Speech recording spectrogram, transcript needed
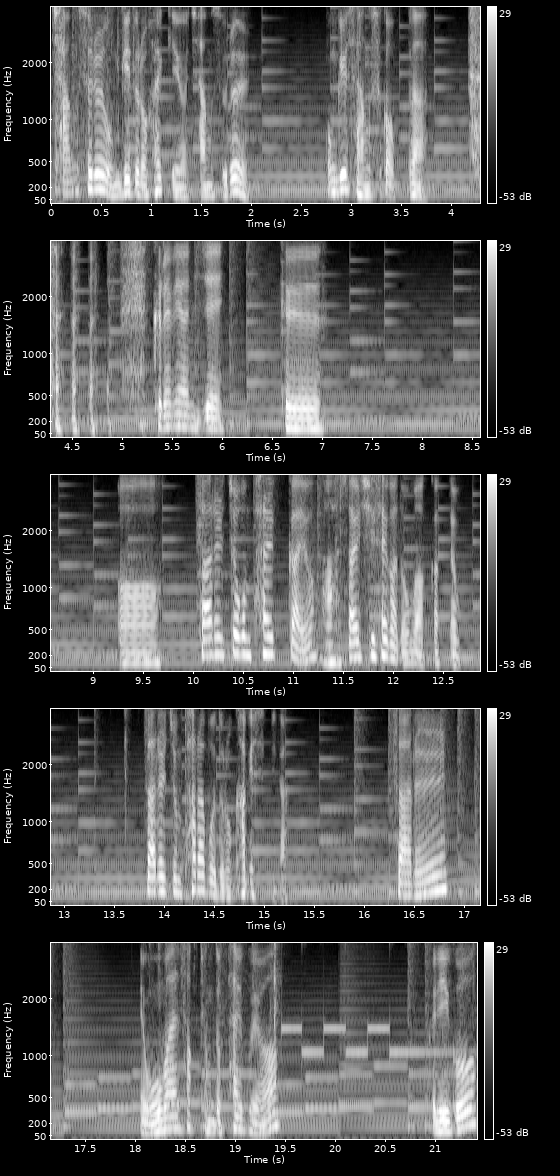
장수를 옮기도록 할게요. 장수를 옮길 장수가 없구나. 그러면 이제 그 어, 쌀을 조금 팔까요? 아, 쌀 시세가 너무 아깝다고. 쌀을 좀 팔아보도록 하겠습니다. 쌀을 5만 석 정도 팔고요. 그리고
